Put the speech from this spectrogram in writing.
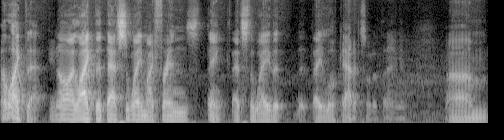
I like that. You know, I like that that's the way my friends think. That's the way that, that they look at it, sort of thing. And, um,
